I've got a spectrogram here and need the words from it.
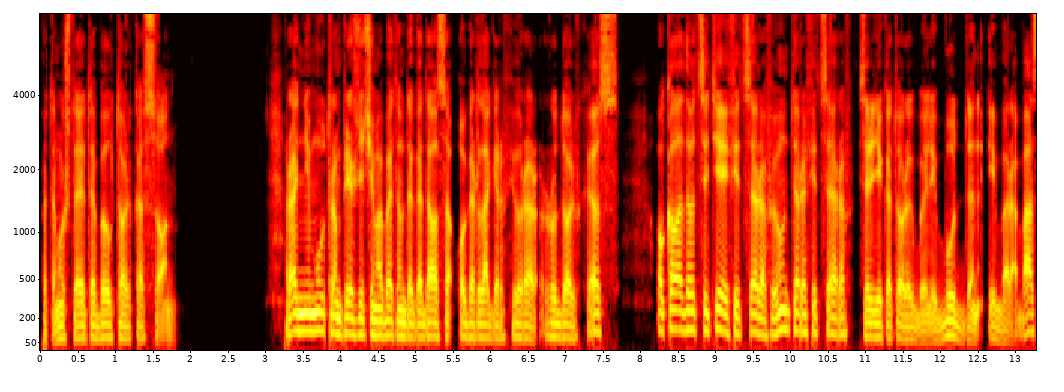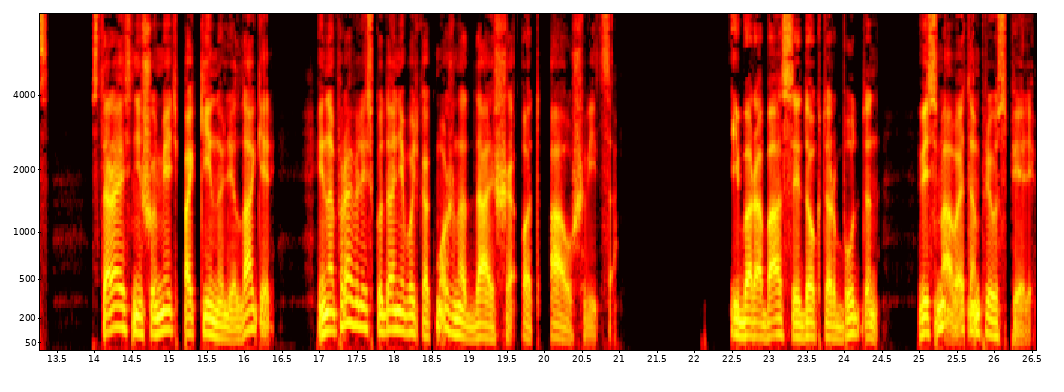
потому что это был только сон. Ранним утром, прежде чем об этом догадался оберлагерфюрер Рудольф Хесс, около двадцати офицеров и унтер-офицеров, среди которых были Будден и Барабас, стараясь не шуметь, покинули лагерь и направились куда-нибудь как можно дальше от Аушвица. И Барабас, и доктор Будден весьма в этом преуспели.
